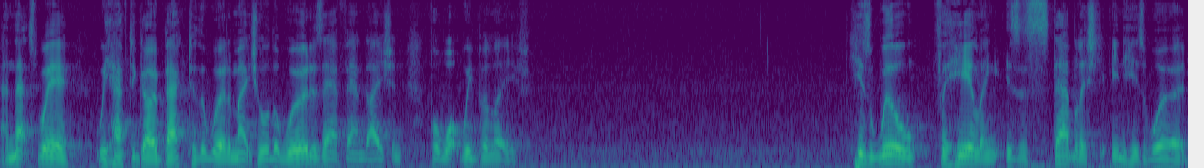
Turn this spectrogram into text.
And that's where we have to go back to the Word and make sure the Word is our foundation for what we believe. His will for healing is established in His Word.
